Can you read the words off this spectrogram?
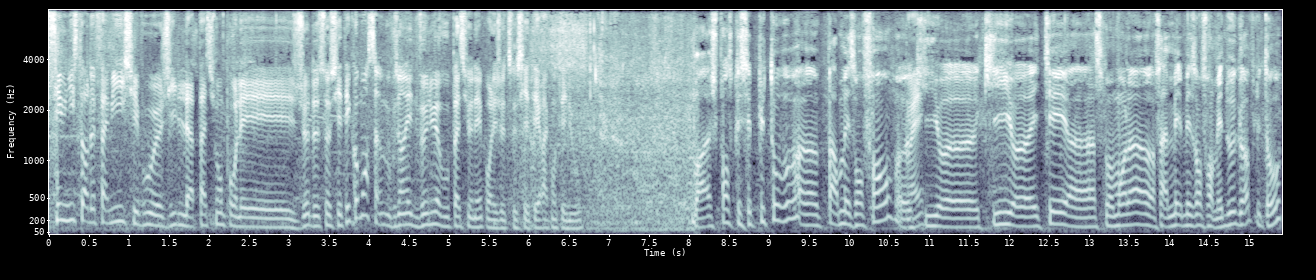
c'est une histoire de famille chez vous, Gilles, la passion pour les jeux de société. Comment ça, vous en êtes venu à vous passionner pour les jeux de société? Racontez-nous. Bah, je pense que c'est plutôt euh, par mes enfants euh, qui euh, qui étaient à ce moment-là, enfin mes, mes, enfants, mes deux gars plutôt,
